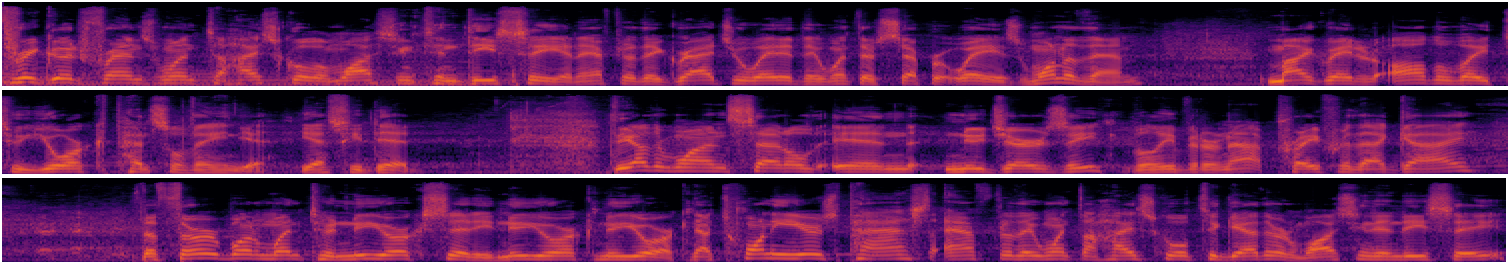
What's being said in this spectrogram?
Three good friends went to high school in Washington, D.C., and after they graduated, they went their separate ways. One of them migrated all the way to York, Pennsylvania. Yes, he did. The other one settled in New Jersey. Believe it or not, pray for that guy. The third one went to New York City, New York, New York. Now, 20 years passed after they went to high school together in Washington, D.C.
